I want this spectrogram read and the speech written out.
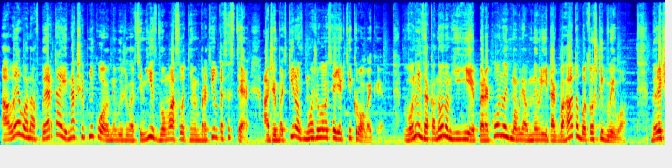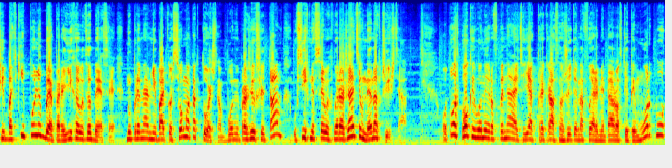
але вона вперта інакше б ніколи не вижила в сім'ї з двома сотнями братів та сестер, адже батьки розмножувалися як ті кролики. Вони за каноном її переконують, мовляв, не мрій так багато, бо то шкідливо. До речі, батьки полюбе переїхали з Одеси. Ну, принаймні, батько Сьома так точно, бо не проживши там, усіх місцевих виражанців не навчишся. Отож, поки вони розпинаються, як прекрасно жити на фермі та ростити моркву,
